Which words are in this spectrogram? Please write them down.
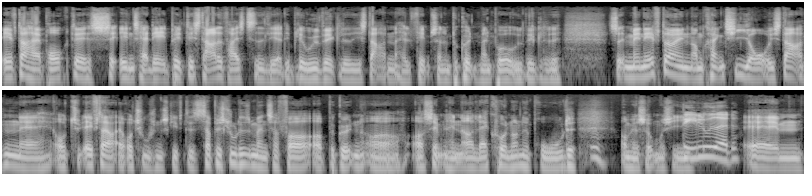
efter at have brugt det internet, det startede faktisk tidligere, det blev udviklet i starten af 90'erne, begyndte man på at udvikle det. Så, men efter en omkring 10 år i starten af efter årtusindskiftet, så besluttede man sig for at begynde at, og simpelthen at lade kunderne bruge det, mm. om jeg så må sige. Dele ud af det. Øhm,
